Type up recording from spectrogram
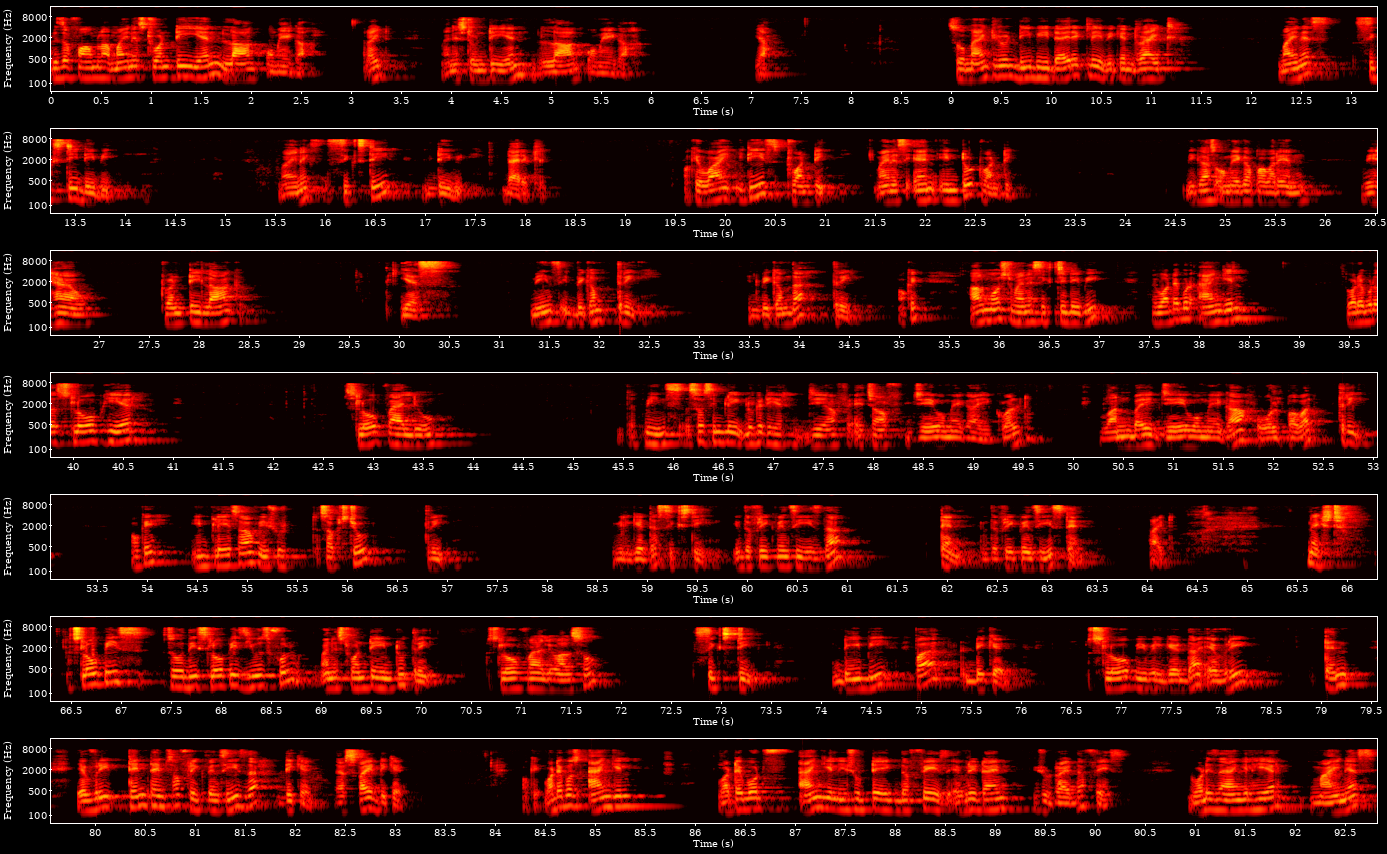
what is the formula? Minus 20 n log omega right? Minus 20 n log omega. Yeah. So magnitude dB directly we can write minus 60 dB. Minus 60 dB directly. Okay why it is 20 minus n into 20 because omega power n we have 20 log yes means it become 3 it become the 3 okay? Almost minus 60 dB. What about angle? So what about the slope here? Slope value. That means so simply look at here. G of h of j omega equal to 1 by j omega whole power 3 okay? In place of you should substitute 3 will get the 60 if the frequency is the 10 if the frequency is 10 right? Next slope is so the slope is useful minus 20 into 3 slope value also 60 dB per decade. Slope you will get the every 10 every 10 times of frequency is the decade. That's why decade. Okay what about angle what about angle? You should take the phase. Every time you should write the phase. What is the angle here? Minus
